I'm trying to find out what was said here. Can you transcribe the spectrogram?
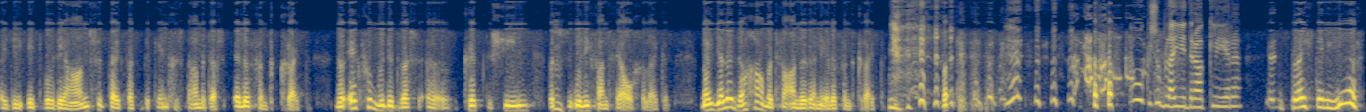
uit die Edwardiaanse tyd wat bekend gestaan het as elephant kruip. Nou ek vermoed dit was 'n uh, kryptosheen wat so 'n olifantvel gelyk het. My hele liggaam het verander in elephant kruip. Ook so bly jy dra klere. Prys dit hier.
